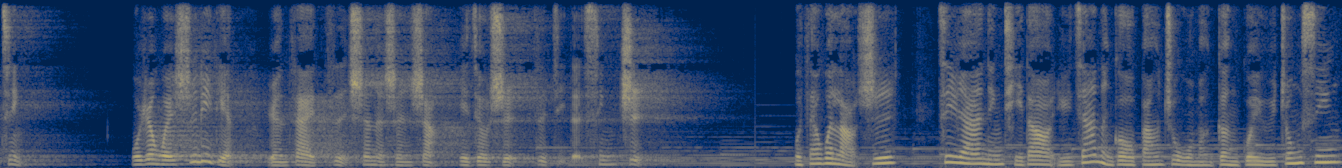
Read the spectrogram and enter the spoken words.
静。我认为失力点仍在自身的身上，也就是自己的心智。我在问老师：既然您提到瑜伽能够帮助我们更归于中心、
